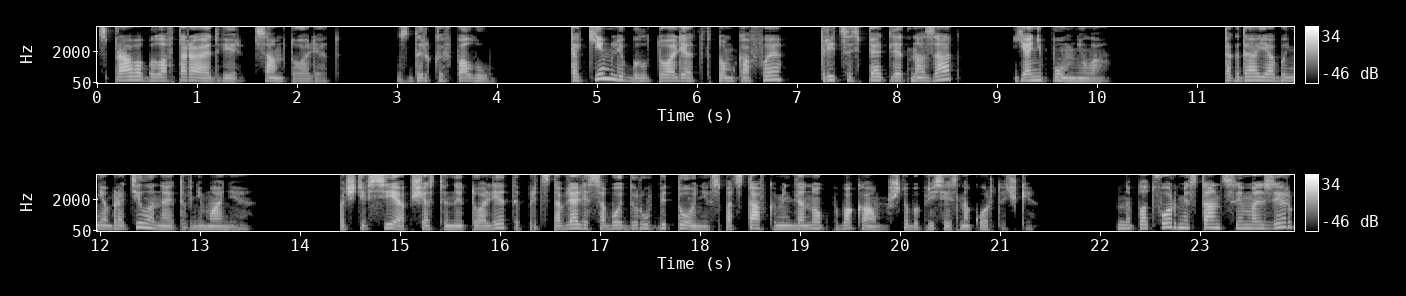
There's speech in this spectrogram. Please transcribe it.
Справа была вторая дверь, сам туалет, с дыркой в полу. Таким ли был туалет в том кафе 35 лет назад, я не помнила. Тогда я бы не обратила на это внимания. Почти все общественные туалеты представляли собой дыру в бетоне с подставками для ног по бокам, чтобы присесть на корточки. На платформе станции Мальзер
